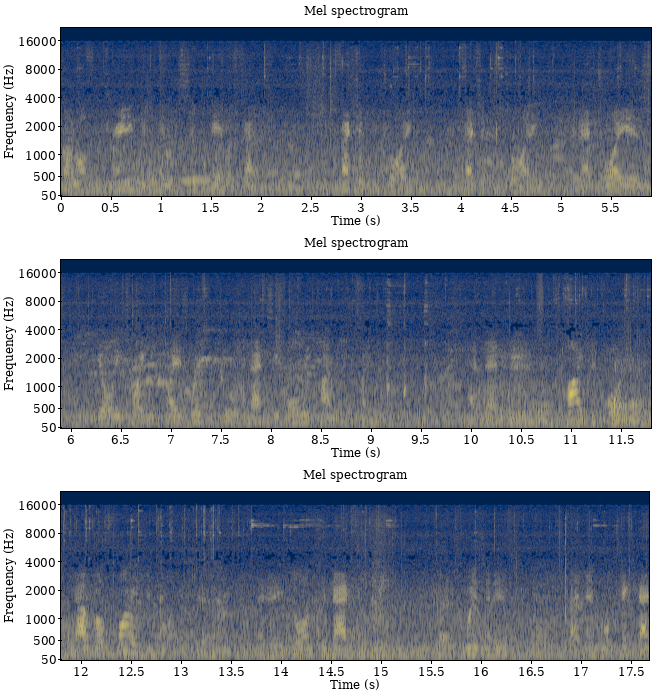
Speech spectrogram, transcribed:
Start off the training, we play with a simple game of fetch. Fetch up the toy, fetch up the toy, and that toy is the only toy he plays with, and that's the only time we play with it. And then we hide the toy. Now go find the toy. And then dogs are naturally inquisitive, and then we'll take that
